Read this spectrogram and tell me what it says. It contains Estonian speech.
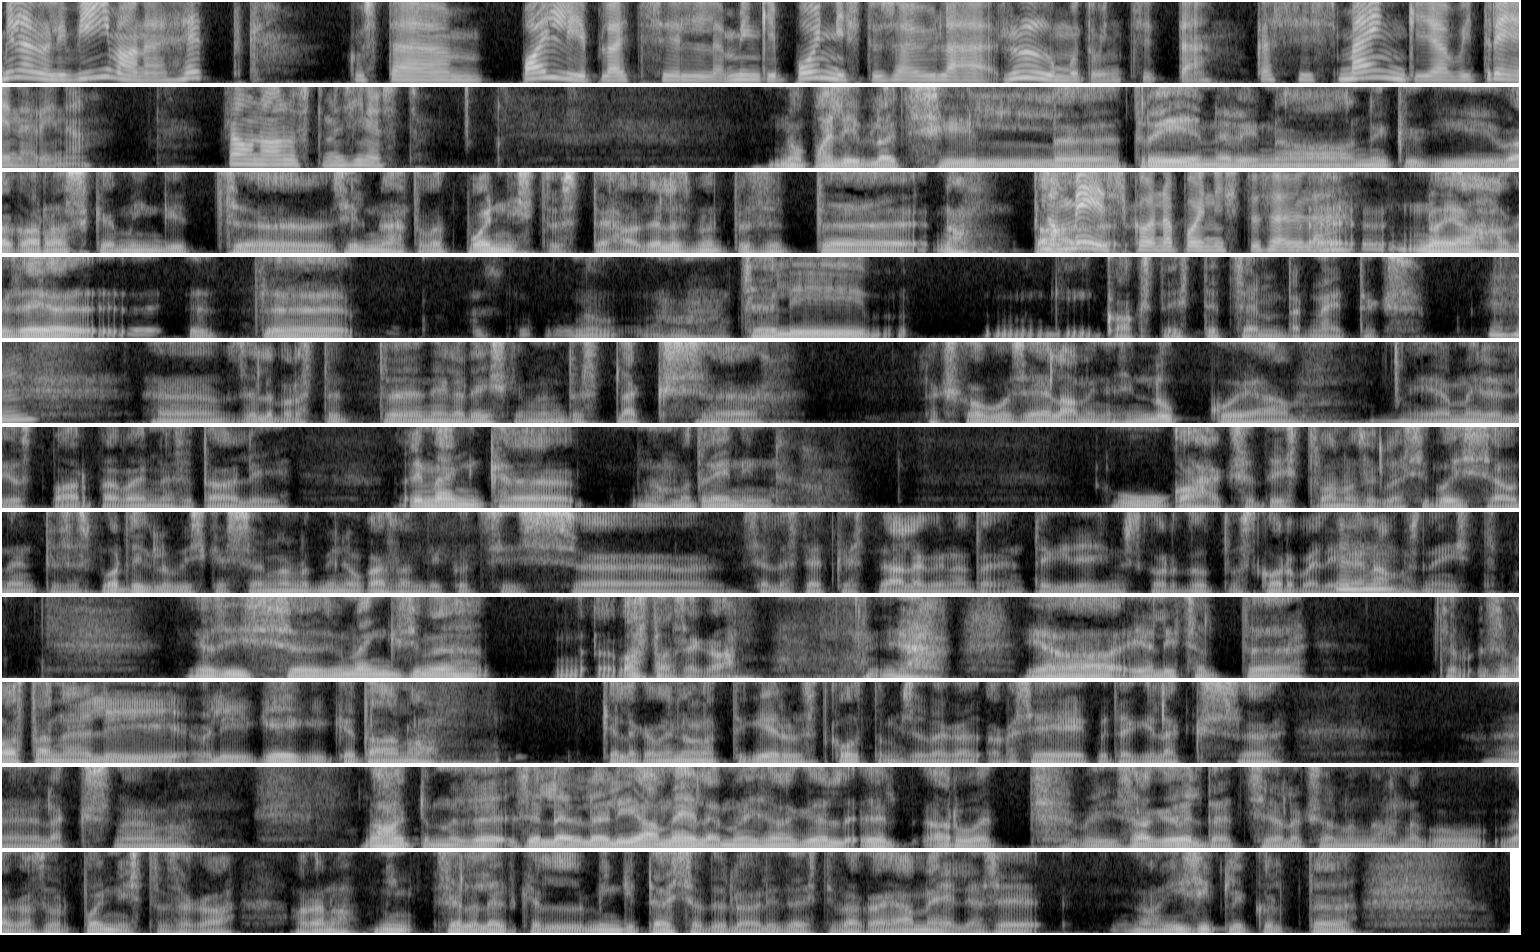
millal oli viimane hetk, kus te palliplatsil mingi ponnistuse üle rõõmu tundsite, kas siis mängija või treenerina? Rauno, alustame sinust no palliplatsil äh, treenerina on ikkagi väga raske mingit äh, silmnähtavat ponnistust teha, selles mõttes, et äh, noh no meeskonna ponnistuse üle. nojah, aga see, et no see oli mingi kaksteist detsember näiteks mm. -hmm. sellepärast, et neljateistkümnendast läks, läks kogu see elamine siin lukku ja, ja meil oli just paar päeva enne seda oli, oli mäng noh, ma treenin U kaheksateist vanuseklassi poisse Audentese spordiklubis, kes on olnud minu kasvandikud siis äh, sellest hetkest peale, kui nad tegid esimest korda tutvust korvpalliga mm, -hmm. enamus neist. ja siis äh, mängisime vastasega ja, ja, ja lihtsalt äh, see, see vastane oli, oli keegi, keda noh, kellega meil on alati keerulised kohtumised, aga, aga see kuidagi läks läks no noh, noh, ütleme see, selle üle oli hea meel ja ma ei saagi öel-, öel-, aru, et või ei saagi öelda, et see oleks olnud noh, nagu väga suur ponnistus, aga aga noh, min-, sellel hetkel mingite asjade üle oli tõesti väga hea meel ja see noh, isiklikult äh,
